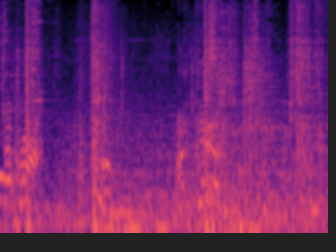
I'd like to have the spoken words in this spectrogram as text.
Stop her! I'll get him!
